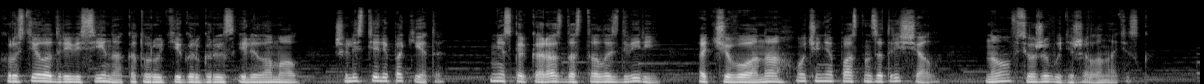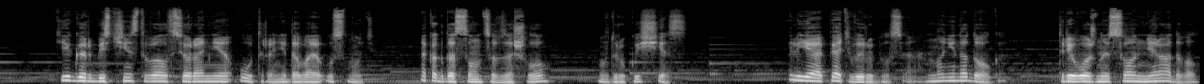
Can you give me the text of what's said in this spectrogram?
хрустела древесина, которую тигр грыз или ломал, шелестели пакеты. Несколько раз досталось двери, отчего она очень опасно затрещала, но все же выдержала натиск. Тигр бесчинствовал все раннее утро, не давая уснуть, а когда солнце взошло, вдруг исчез. Илья опять вырубился, но ненадолго. Тревожный сон не радовал,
